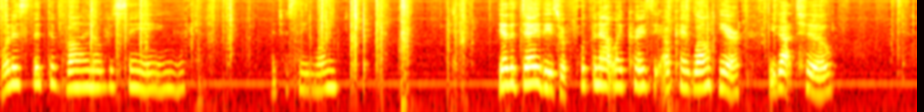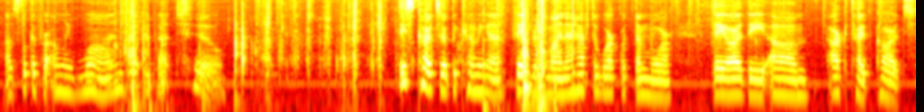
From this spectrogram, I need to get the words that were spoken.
What is the divine overseeing? I just need one. The other day, these were flipping out like crazy. Okay, well, here, you got two. I was looking for only one, but we got two. These cards are becoming a favorite of mine. I have to work with them more. They are the um, archetype cards.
